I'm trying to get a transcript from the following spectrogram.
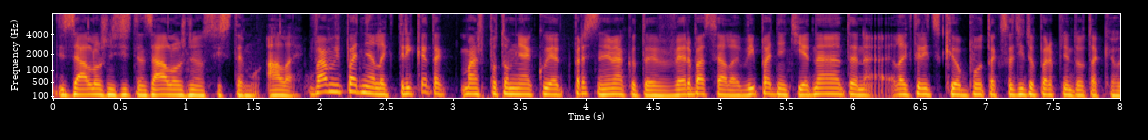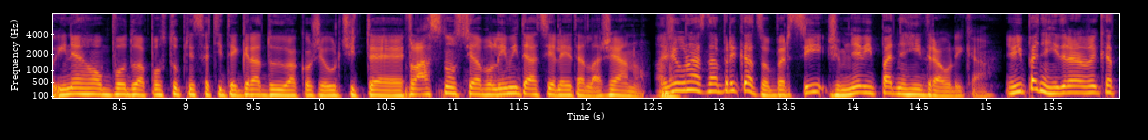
záložný systém záložného systému. Ale vám vypadne elektrika, tak máš potom nejakú, ja presne neviem, ako to je v Airbuse, ale vypadne ti jedna ten elektrický obvod, tak sa ti to prepne do takého iného obvodu a postupne sa ti degradujú akože určité vlastnosti alebo limitácie lietadla, že áno. Takže u nás napríklad zober si, že mne vypadne hydraulika. Mne vypadne hydraulika,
